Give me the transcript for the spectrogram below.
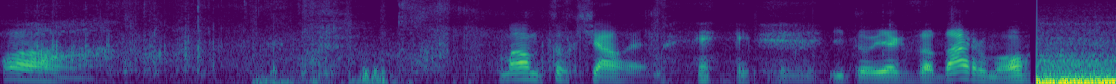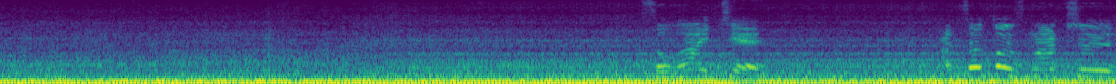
O. Mam co chciałem. I to jak za darmo. Słuchajcie, a co to znaczy,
